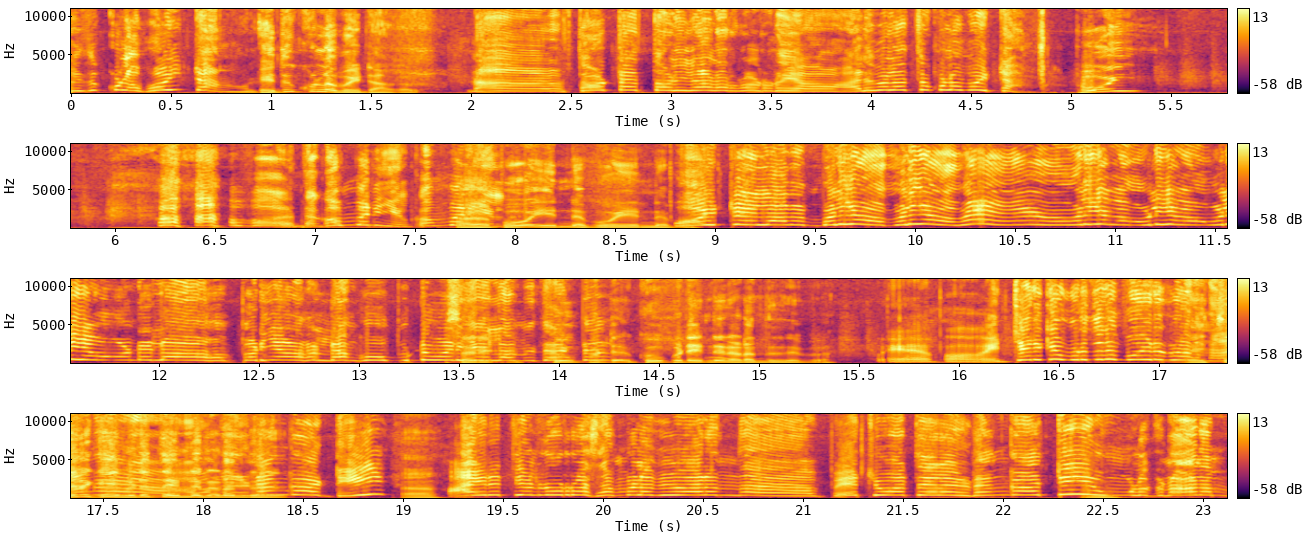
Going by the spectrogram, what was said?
இதுக்குள்ள போயிட்டாங்க. எதுக்குள்ள போயிட்டாங்க? நான் தோட்ட தொழிலாளர்களுடைய அலுவலகத்துக்குள்ள போயிட்டான் போய்? இந்த கம்பெனிகள் கம்பெனிகள். போய் என்ன போய் என்ன? போயிட்டு எல்லாரும் வெளியே வா, வெளியே வா, வே, வெளியே வாங்க வெளியே வாங்க வெளியே வாங்க எல்லாம் கூப்பிட்டு சரி எல்லாம் கூப்பிட்டு கூப்பிட்டு என்ன நடந்தது இப்ப? எச்சரிக்கை விடுத்துட்டு போயிருக்கிறோம் எச்சரிக்கை விடுத்து என்ன நடந்தது? இடங்காட்டி ஆயிரத்தி எழுநூறு ரூபாய் சம்பள விவரம் பேச்சுவார்த்தையில இடங்காட்டி உங்களுக்கு நானும்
